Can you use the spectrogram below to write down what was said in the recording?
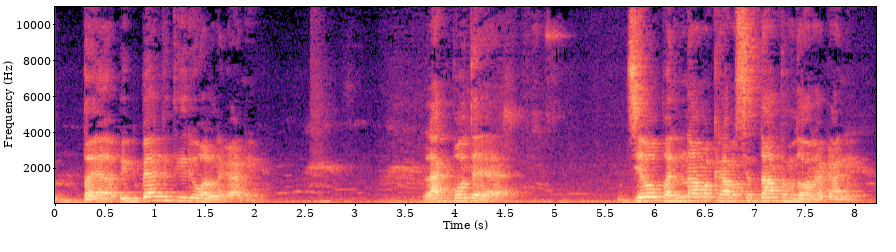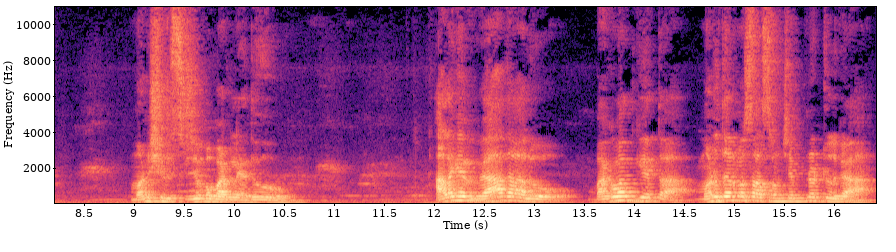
బ- బిగ్ బ్యాంగ్ థియరీ వలన కానీ లేకపోతే జీవ పరిణామ క్రమ సిద్ధాంతం ద్వారా కానీ మనుషులు సృజింపబడలేదు. అలాగే వేదాలు భగవద్గీత మనుధర్మశాస్త్రం చెప్పినట్లుగా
